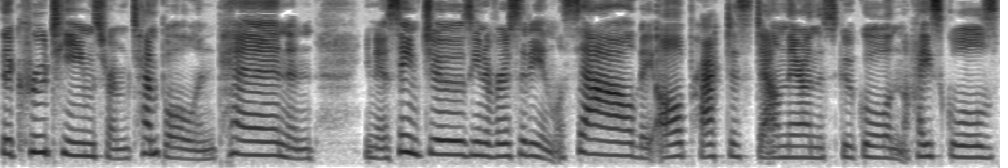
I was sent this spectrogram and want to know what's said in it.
the crew teams from Temple and Penn and you know St. Joe's University and LaSalle, they all practice down there on the Schuylkill, and the high schools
